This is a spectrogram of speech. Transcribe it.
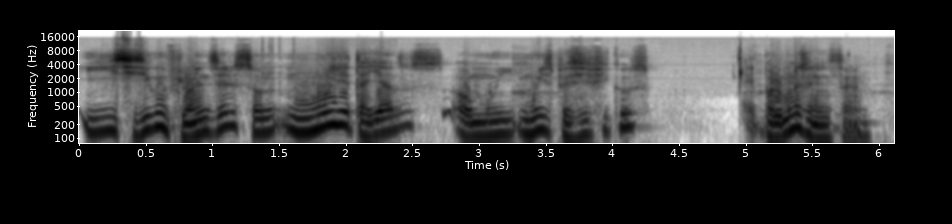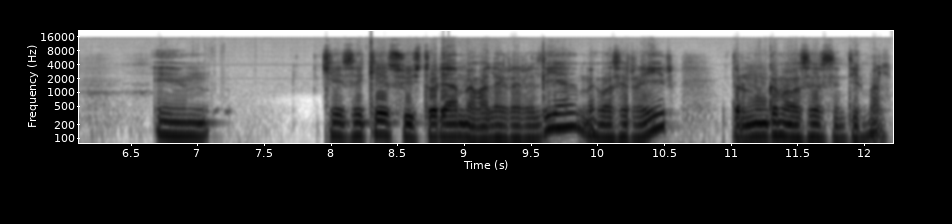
Y si sigo influencers son muy detallados o muy, muy específicos. Eh, por lo menos en Instagram. Em, que sé que su historia me va a alegrar el día, me va a hacer reír, pero nunca me va a hacer sentir mal.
